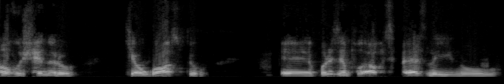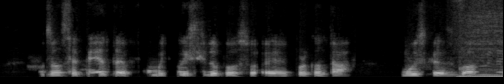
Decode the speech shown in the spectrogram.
novo gênero que é o gospel, é, por exemplo, Elvis Presley, no, nos anos 70, ficou muito conhecido por, é, por cantar músicas gospel.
